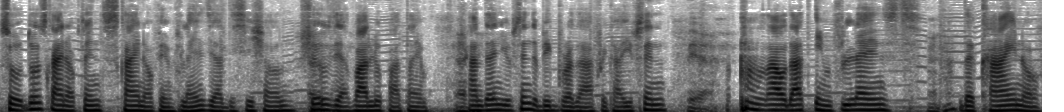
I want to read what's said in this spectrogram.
So those kind of things kind of influence their decision, shows Okay. their value per time. okay. And then you've seen the Big Brother Africa. You've seen yeah. how that influenced Mhm. the kind of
